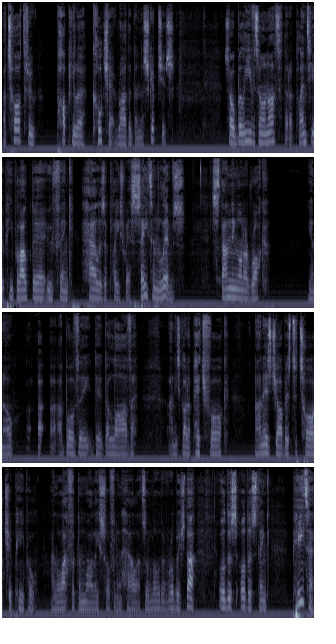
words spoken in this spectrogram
are taught through popular culture rather than the scriptures. So, believe it or not, there are plenty of people out there who think hell is a place where Satan lives, standing on a rock, you know, above the, the, the lava, and he's got a pitchfork, and his job is to torture people and laugh at them while they suffer in hell. That's a load of rubbish. That others others think Peter,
